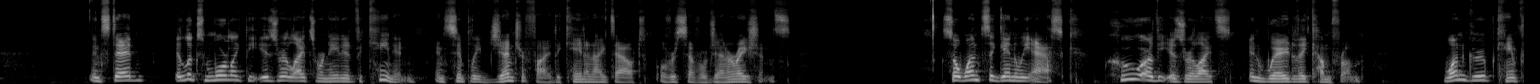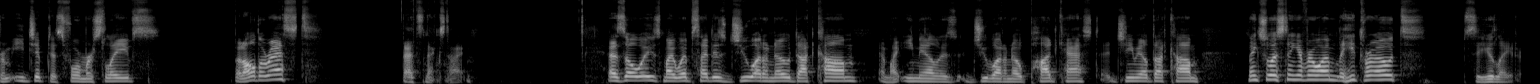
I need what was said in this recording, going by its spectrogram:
Instead, it looks more like the Israelites were native to Canaan and simply gentrified the Canaanites out over several generations. So once again, we ask who are the Israelites and where do they come from? One group came from Egypt as former slaves, but all the rest? That's next time. As always, my website is JewOughtaKnow.com and my email is JewOughtaKnowPodcast at gmail.com. Thanks for listening, everyone. Lehitraot. See you later.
